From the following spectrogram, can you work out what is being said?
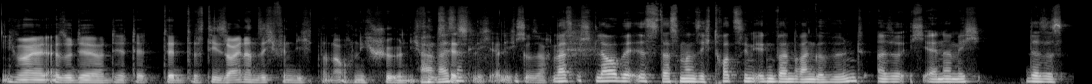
ich meine, also der, der, der, der, das Design an sich finde ich dann auch nicht schön. Ich Ja, finde es weißt du, hässlich, ehrlich ich, gesagt. Was ich glaube, ist, dass man sich trotzdem irgendwann dran gewöhnt. Also ich erinnere mich, dass es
